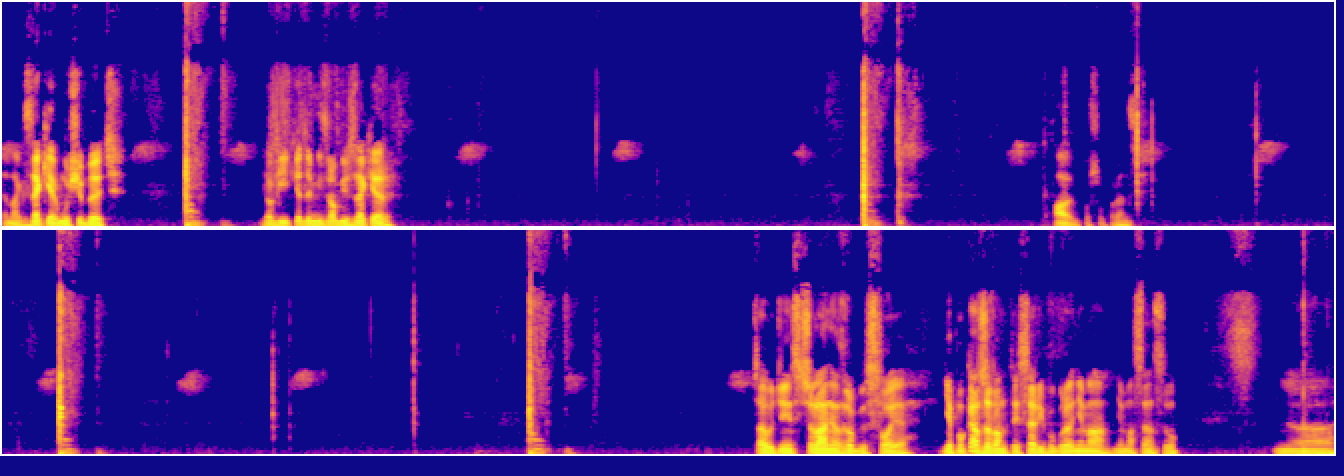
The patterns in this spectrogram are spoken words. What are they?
Jednak zekier musi być. Jogi, kiedy mi zrobisz zekier? Ale poszło po ręce. Cały dzień strzelania zrobił swoje. Nie pokażę wam tej serii, w ogóle nie ma, nie ma sensu. Eee,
